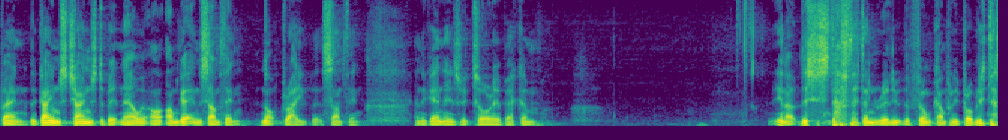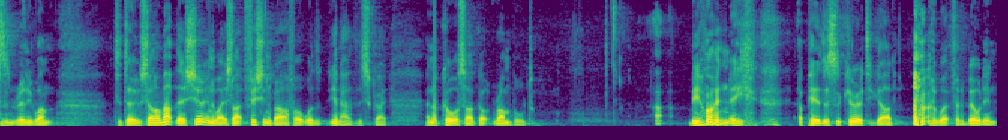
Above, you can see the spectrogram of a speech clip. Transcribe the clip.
bang. The game's changed a bit now. I'm getting something. Not great, but something. And again, here's Victoria Beckham. You know, this is stuff they didn't really, the film company probably doesn't really want to do. So I'm up there shooting away. It's like fishing about. I thought, well, you know, this is great. And of course, I got rumbled. Uh, behind me appeared a security guard who worked for the building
